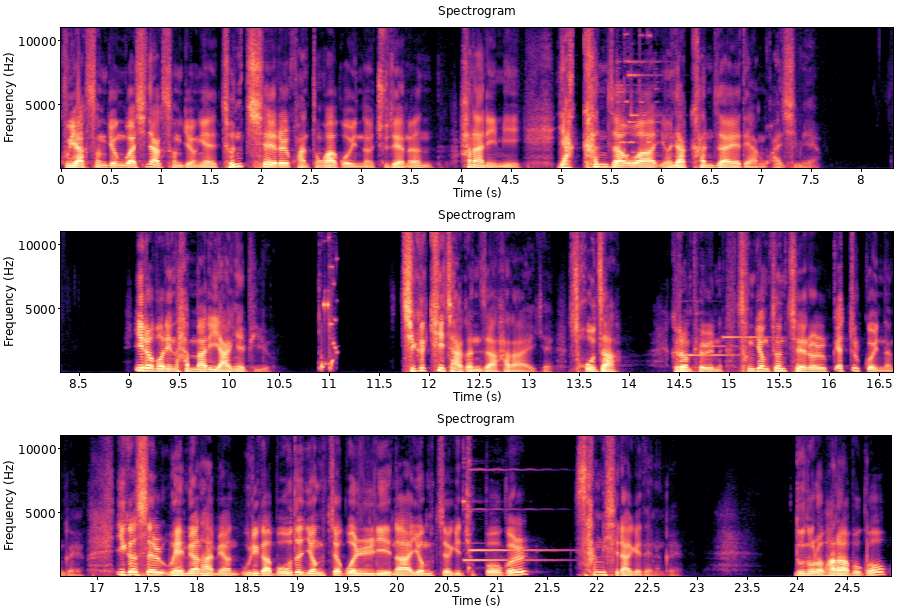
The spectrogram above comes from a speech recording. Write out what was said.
구약 성경과 신약 성경의 전체를 관통하고 있는 주제는 하나님이 약한 자와 연약한 자에 대한 관심이에요. 잃어버린 한 마리 양의 비유. 지극히 작은 자 하나에게 소자 그런 표현 성경 전체를 꿰뚫고 있는 거예요. 이것을 외면하면 우리가 모든 영적 원리나 영적인 축복을 상실하게 되는 거예요. 눈으로 바라보고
